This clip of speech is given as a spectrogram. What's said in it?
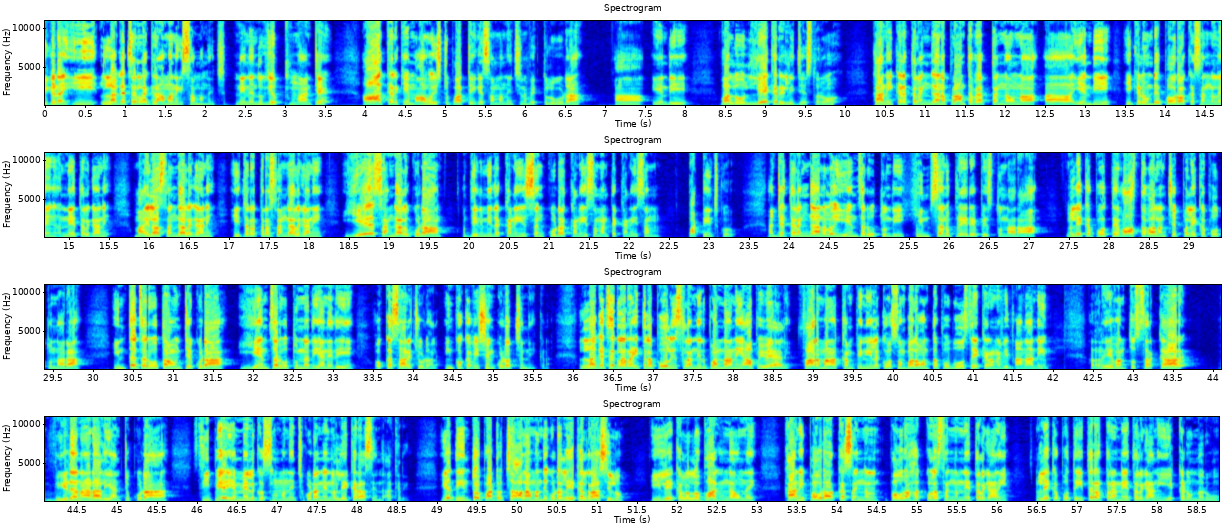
ఇక్కడ ఈ లగచర్ల గ్రామానికి సంబంధించి నేను ఎందుకు చెప్తున్నా అంటే ఆఖరికి మావోయిస్టు పార్టీకి సంబంధించిన వ్యక్తులు కూడా ఏంది వాళ్ళు లేఖ రిలీజ్ చేస్తారు. కానీ ఇక్కడ తెలంగాణ ప్రాంత వ్యాప్తంగా ఉన్న ఏంది ఇక్కడ ఉండే పౌరాక సంఘాల నేతలు కానీ మహిళా సంఘాలు కానీ ఇతరత్ర సంఘాలు కానీ ఏ సంఘాలు కూడా దీని మీద కనీసం కూడా కనీసం అంటే కనీసం పట్టించుకోరు. అంటే తెలంగాణలో ఏం జరుగుతుంది? హింసను ప్రేరేపిస్తున్నారా? లేకపోతే వాస్తవాలను చెప్పలేకపోతున్నారా? ఇంత జరుగుతూ ఉంటే కూడా ఏం జరుగుతున్నది అనేది ఒక్కసారి చూడాలి. ఇంకొక విషయం కూడా వచ్చింది ఇక్కడ. లగచర్ల రైతుల పోలీసుల నిర్బంధాన్ని ఆపివేయాలి. ఫార్మా కంపెనీల కోసం బలవంతపు భూసేకరణ విధానాన్ని రేవంత్ సర్కార్ వీడనాడాలి అంటూ కూడా సిపిఐ ఎమ్మెల్యేలకు సంబంధించి కూడా నిన్న లేఖ రాసింది ఆఖరి. ఇక దీంతో పాటు చాలామంది కూడా లేఖలు రాసిలు ఈ లేఖలలో భాగంగా ఉన్నాయి. కానీ పౌర హక్క సంఘం పౌర హక్కుల సంఘం నేతలు కానీ లేకపోతే ఇతరత్ర నేతలు కానీ ఎక్కడ ఉన్నారు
